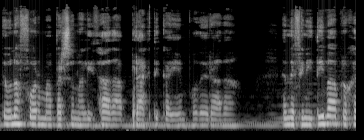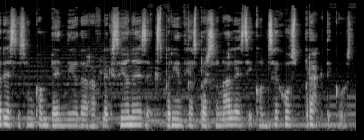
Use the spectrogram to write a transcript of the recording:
de una forma personalizada, práctica y empoderada. En definitiva, Brujeres es un compendio de reflexiones, experiencias personales y consejos prácticos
